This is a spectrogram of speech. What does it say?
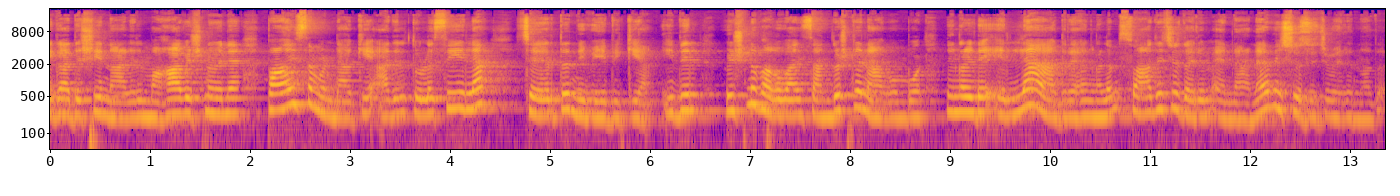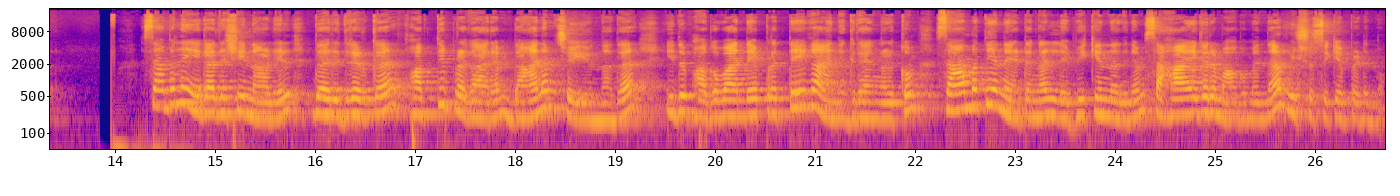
ഏകാദശി നാളിൽ മഹാവിഷ്ണുവിന് പായസമുണ്ടാക്കി അതിൽ തുളസിയില ചേർത്ത് നിവേദിക്കുക. ഇതിൽ വിഷ്ണു ഭഗവാൻ സന്തുഷ്ടനാകുമ്പോൾ നിങ്ങളുടെ എല്ലാ ആഗ്രഹങ്ങളും സാധിച്ചു തരും എന്നാണ് വിശ്വസിച്ചു വരുന്നത്. സബല ഏകാദശി നാളിൽ ദരിദ്രർക്ക് ഭക്തിപ്രകാരം ദാനം ചെയ്യുന്നത് ഇത് ഭഗവാന്റെ പ്രത്യേക അനുഗ്രഹങ്ങൾക്കും സാമ്പത്തിക നേട്ടങ്ങൾ ലഭിക്കുന്നതിനും സഹായകരമാകുമെന്ന് വിശ്വസിക്കപ്പെടുന്നു.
